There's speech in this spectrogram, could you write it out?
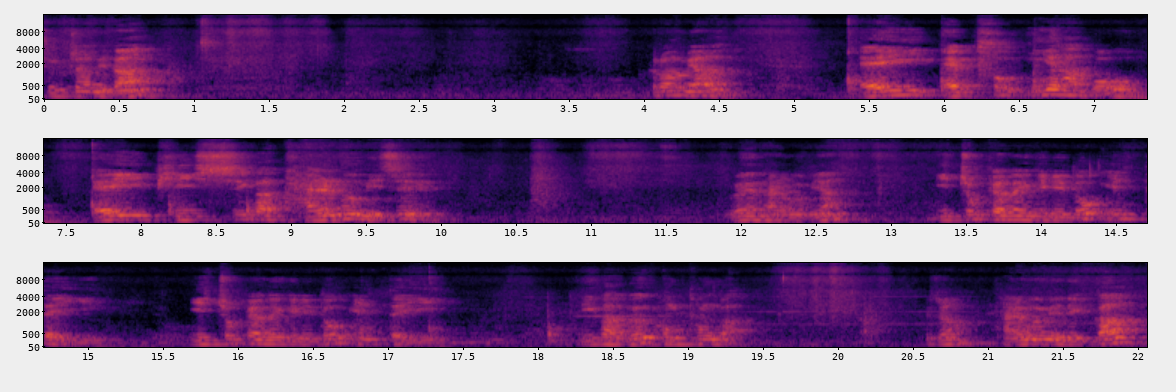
중점이다. 그러면 A, F, E하고 A, B, C가 닮음이지? 왜 닮음이야? 이쪽 변의 길이도 1대2 이쪽 변의 길이도 1대2 이 각은 공통각 그죠? 닮음이니까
